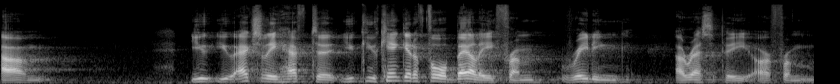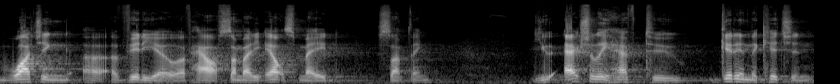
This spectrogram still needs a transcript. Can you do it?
Um, you, you actually have to, you, you can't get a full belly from reading a recipe or from watching a, a video of how somebody else made something. You actually have to get in the kitchen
